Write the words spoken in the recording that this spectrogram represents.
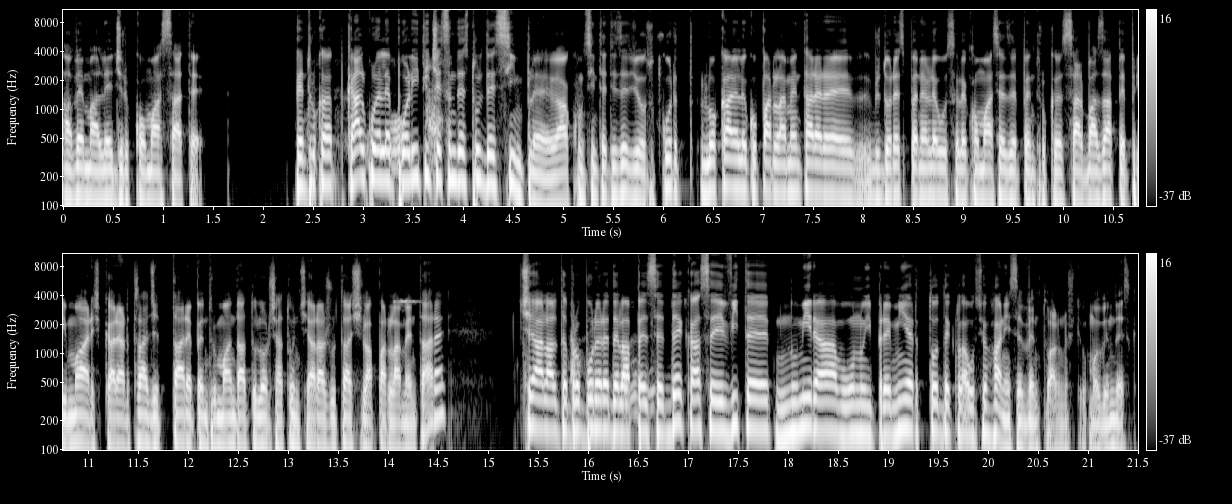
avem alegeri comasate? Pentru că calculele politice sunt destul de simple. Acum sintetizez eu scurt. Localele cu parlamentare își doresc PNL-ul să le comaseze pentru că s-ar baza pe primari care ar trage tare pentru mandatul lor și atunci ar ajuta și la parlamentare cealaltă propunere de la PSD ca să evite numirea unui premier tot de Claus Iohannis, eventual, nu știu, mă gândesc.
